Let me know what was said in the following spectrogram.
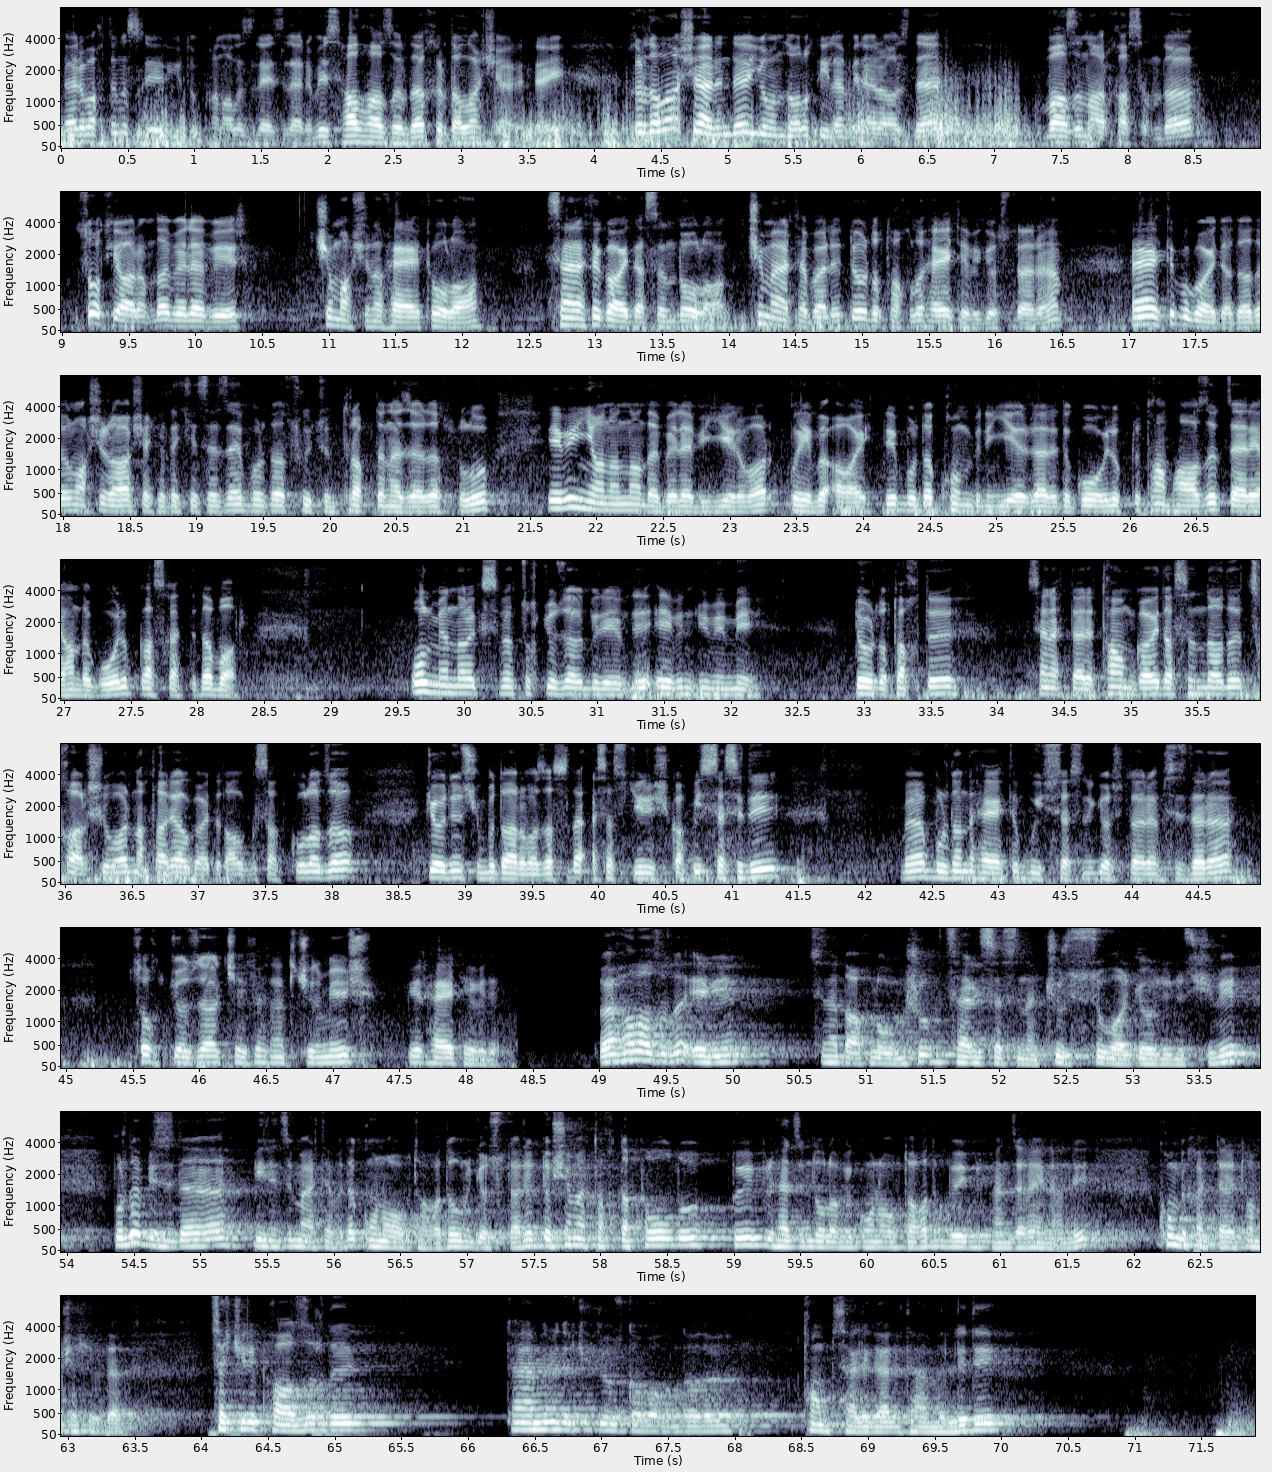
Hər vaxtınız xeyir YouTube kanalı izləyicilərimiz. Hal-hazırda Xırdalan şəhərindəyik. Xırdalan şəhərində Yoncalıq deyilən bir ərazidə vazın arxasında sot yarımda belə bir iki maşını həyəti olan, sənəti qaydasında olan, 2 mərtəbəli, 4 otaqlı həyət evi göstərirəm. Həyəti bu qaydadadır. Maşın rahat şəkildə keçəcək. Burada su üçün trap da nəzərdə tutulub. Evin yanından da belə bir yer var. Bu evə aiddir. Burada kombinin yerləri də qoyulubdur. Tam hazır cərəyan da qoyulub. Qaz xətti də var. Olmayanlara qismət çox gözəl bir evdir. Evin ümumi 4 otaqdır. Sənədləri tam qaydasındadır. Çıxarışı var. Notarial qaydada alqı-satqı olacaq. Gördüyünüz kimi bu darvazası da əsas giriş qapı hissəsidir. Və buradan da həyətin bu hissəsini göstərirəm sizlərə. Çox gözəl, keyfiyyətlə tikilmiş bir həyət evidir. Və hal-hazırda evin içinə daxil olmuşuq. İçəri hissəsindən kürsüsü var gördüyünüz kimi. Burada bizdə birinci mərtəbədə qonaq otağıdır, onu göstərib. Döşəmə taxta poldu. Böyük bir həcmdə olan bir qonaq otağıdır, böyük bir pəncərə iləndir. Kombi xəttləri tam şəkildə çəkilib hazırdır. Təmiri də ki göz qabağındadır. Tam səliqəli təmirlidir.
